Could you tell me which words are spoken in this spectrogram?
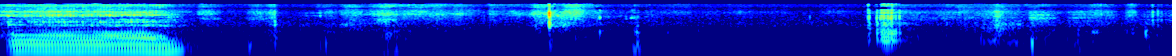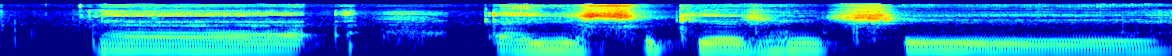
É, é, é isso que a gente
